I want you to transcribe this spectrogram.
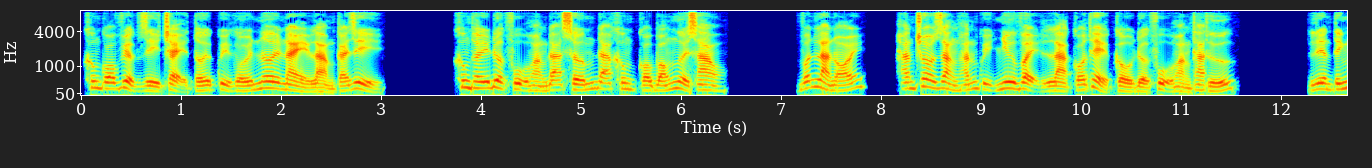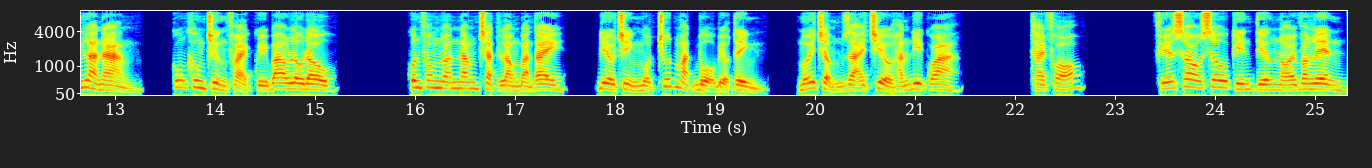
không có việc gì chạy tới quỳ gối nơi này làm cái gì. Không thấy được phụ hoàng đã sớm đã không có bóng người sao. Vẫn là nói, hắn cho rằng hắn quỳ như vậy là có thể cầu được phụ hoàng tha thứ. Liên tính là nàng, cũng không chừng phải quỳ bao lâu đâu. Quân phong đoan năm chặt lòng bàn tay, điều chỉnh một chút mặt bộ biểu tình, mới chậm rãi chiều hắn đi qua. Thái phó. Phía sau sâu kín tiếng nói vang lên,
